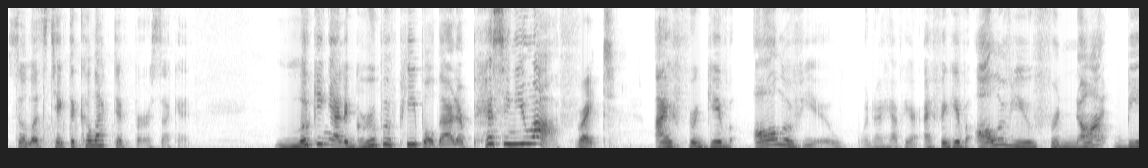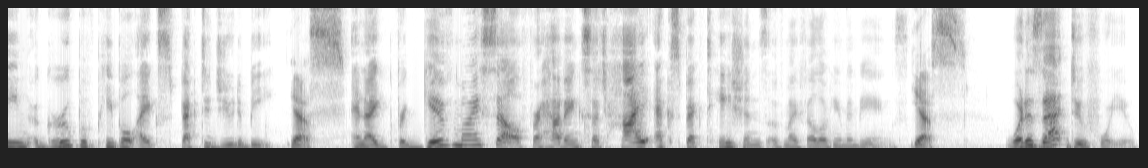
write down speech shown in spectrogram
So let's take the collective for a second. Looking at a group of people that are pissing you off, Right. I forgive all of you. What do I have here? I forgive all of you for not being a group of people I expected you to be. Yes. And I forgive myself for having such high expectations of my fellow human beings. Yes. What does that do for you?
